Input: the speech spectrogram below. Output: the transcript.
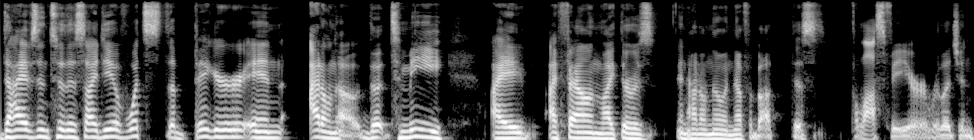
dives into this idea of what's the bigger and I don't know. The, to me, I, I found like there was, and I don't know enough about this philosophy or religion.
